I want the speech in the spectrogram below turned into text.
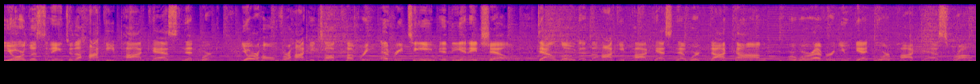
You're listening to the Hockey Podcast Network, your home for hockey talk covering every team in the NHL. Download at the thehockeypodcastnetwork.com or wherever you get your podcasts from.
